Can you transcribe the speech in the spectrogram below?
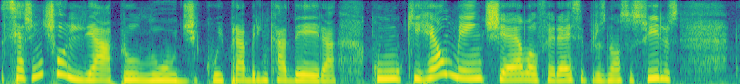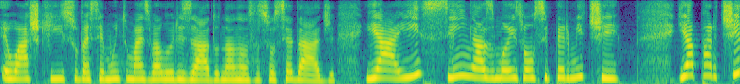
se a gente olhar para o lúdico e para a brincadeira com o que realmente ela oferece para os nossos filhos, eu acho que isso vai ser muito mais valorizado na nossa sociedade. E aí sim as mães vão se permitir. E a partir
